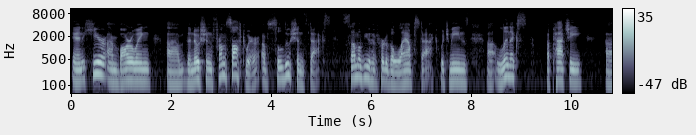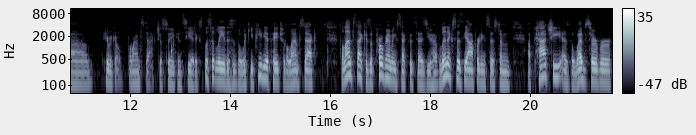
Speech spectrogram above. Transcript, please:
And here I'm borrowing um, the notion from software of solution stacks. Some of you have heard of the LAMP stack, which means uh, Linux, Apache, uh, here we go, the LAMP stack, just so you can see it explicitly. This is the Wikipedia page for the LAMP stack. The LAMP stack is a programming stack that says you have Linux as the operating system, Apache as the web server,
